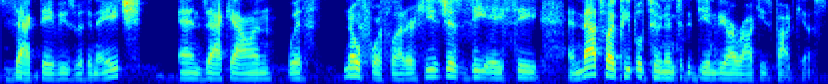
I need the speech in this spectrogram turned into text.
Zach Davies with an H, and Zac Gallen with no fourth letter. He's just ZAC. And that's why people tune into the DNVR Rockies podcast.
